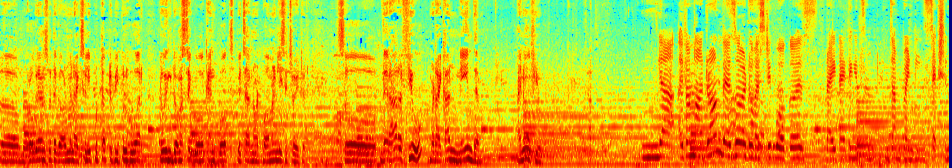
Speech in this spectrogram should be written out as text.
uh, programs with the government actually put up to people who are doing domestic work and works which are not permanently situated. So there are a few, but I can't name them. I know a few. Mm, Yeah, if I'm not wrong, there's a domestic workers right. I think it's in, some 20s section,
